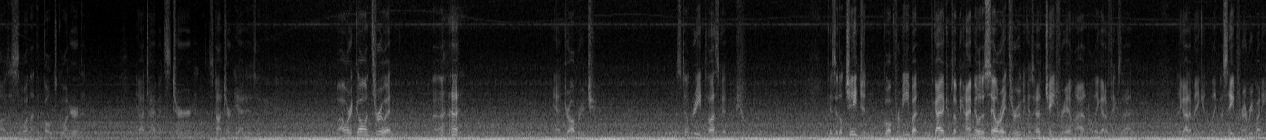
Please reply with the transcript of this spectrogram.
Oh, is this the one that the boats go under and then, yeah, time it's turned and it's not turned yet, it is, I think. Well, we're going through it. yeah, drawbridge. It's still green, so that's good. Because it'll change and go up for me, but the guy that comes up behind me will just sail right through because it hasn't changed for him. I don't know, they gotta fix that. They gotta make it like the same for everybody.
